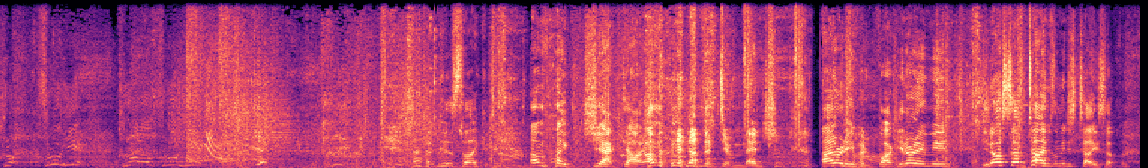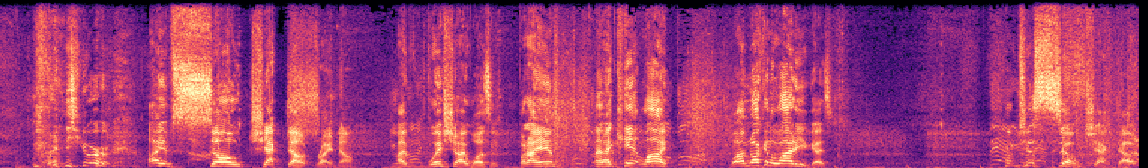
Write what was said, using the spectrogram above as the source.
Crawl through here! Crawl through here! I'm just like, I'm like jacked out. I'm in another dimension. I don't even fuck. You know what I mean? You know, sometimes let me just tell you something. When you're, I am so checked out right now. I wish I wasn't, but I am, and I can't lie. Well, I'm not gonna lie to you guys. I'm just so checked out.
